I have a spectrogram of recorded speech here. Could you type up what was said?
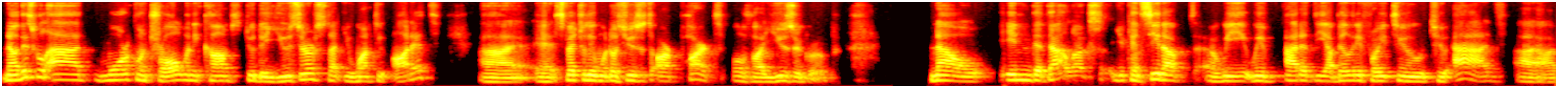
Now, this will add more control when it comes to the users that you want to audit, uh, especially when those users are part of a user group. Now, in the dialogues, you can see that uh, we, we've added the ability for you to, to add uh,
